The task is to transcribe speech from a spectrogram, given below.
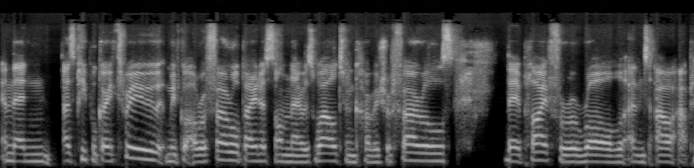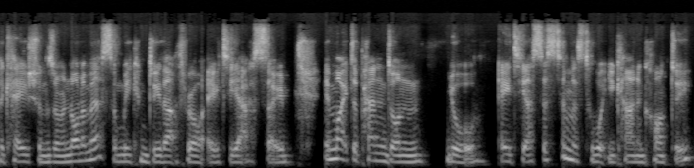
And then as people go through, we've got our referral bonus on there as well to encourage referrals they apply for a role and our applications are anonymous and we can do that through our ATS. So it might depend on your ATS system as to what you can and can't do.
